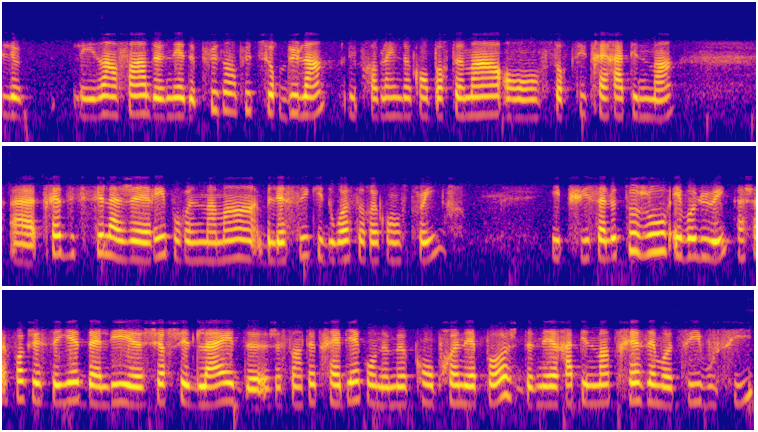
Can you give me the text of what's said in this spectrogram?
le, les enfants devenaient de plus en plus turbulents. Les problèmes de comportement ont sorti très rapidement. Euh, très difficile à gérer pour une maman blessée qui doit se reconstruire. Et puis, ça a toujours évolué. À chaque fois que j'essayais d'aller euh, chercher de l'aide, je sentais très bien qu'on ne me comprenait pas. Je devenais rapidement très émotive aussi,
